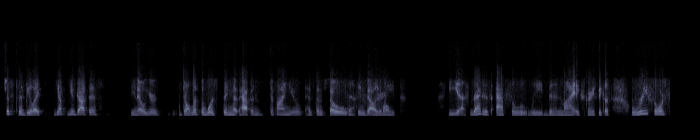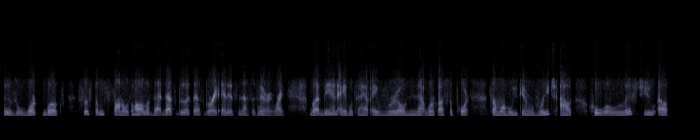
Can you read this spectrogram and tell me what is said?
just to be like yep you've got this you know you're don't let the worst thing that happens define you has been so That's invaluable right. Yes, that has absolutely been my experience because resources, workbooks, systems, funnels, mm-hmm. all of that, that's good, that's great, and it's necessary, mm-hmm. right? But being able to have a real network of support, someone who you can reach out, who will lift you up,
